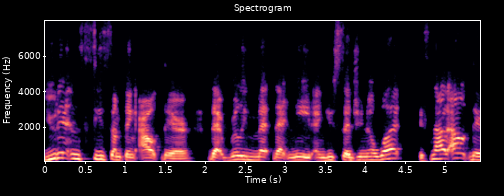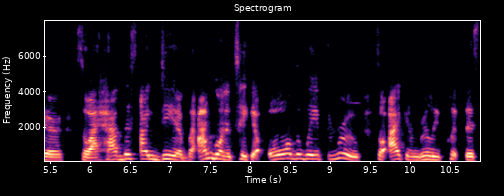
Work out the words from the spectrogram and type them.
You didn't see something out there that really met that need. And you said, you know what? It's not out there. So I have this idea, but I'm going to take it all the way through so I can really put this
